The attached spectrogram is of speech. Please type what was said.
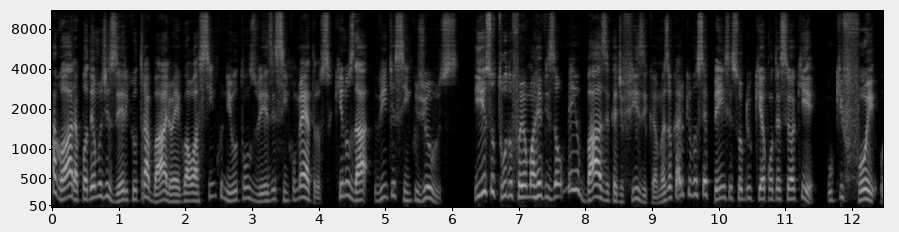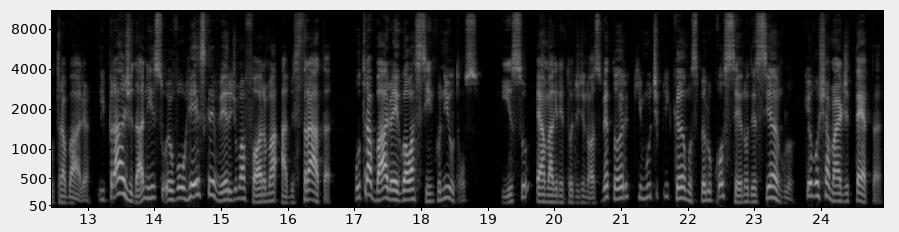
Agora, podemos dizer que o trabalho é igual a 5 newtons vezes 5 metros, que nos dá 25 joules. E isso tudo foi uma revisão meio básica de física, mas eu quero que você pense sobre o que aconteceu aqui, o que foi o trabalho. E, para ajudar nisso, eu vou reescrever de uma forma abstrata. O trabalho é igual a 5 newtons. Isso é a magnitude de nosso vetor que multiplicamos pelo cosseno desse ângulo, que eu vou chamar de θ.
